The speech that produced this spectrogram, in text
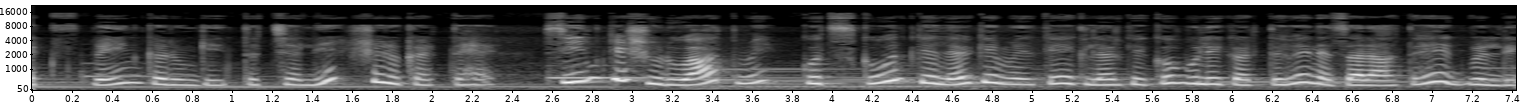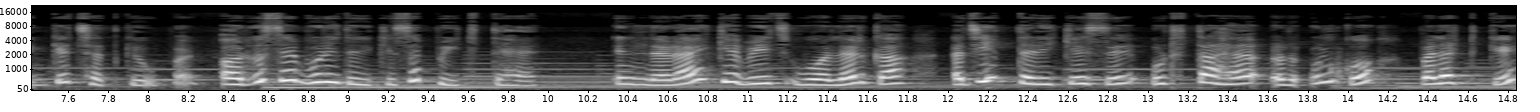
एक्सप्लेन करूँगी। तो चलिए शुरू करते हैं। सीन के शुरुआत में कुछ स्कूल के लड़के मिलकर एक लड़के को बुली करते हुए नज़र आते हैं एक बिल्डिंग के छत के ऊपर और उसे बुरी तरीके से पीटते हैं। इन लड़ाई के बीच वो लड़का अजीब तरीके से उठता है और उनको पलट के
